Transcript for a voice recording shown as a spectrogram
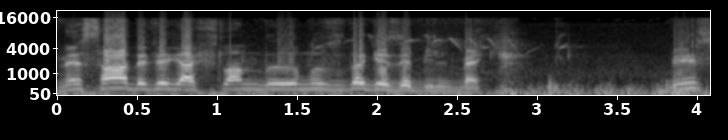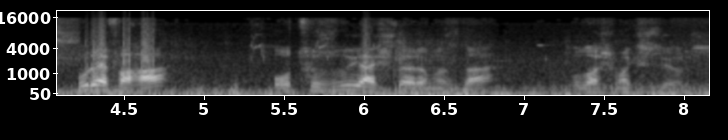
ne sadece yaşlandığımızda gezebilmek. Biz bu refaha 30'lu yaşlarımızda ulaşmak istiyoruz.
